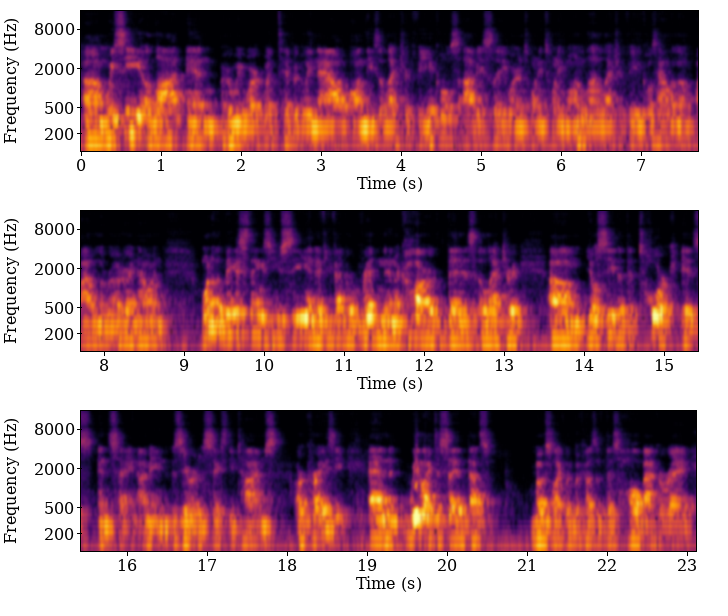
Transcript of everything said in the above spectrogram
Um, we see a lot in who we work with typically now on these electric vehicles. Obviously, we're in 2021, a lot of electric vehicles out on the, out on the road right now. And one of the biggest things you see, and if you've ever ridden in a car that is electric, um, you'll see that the torque is insane. I mean, zero to 60 times are crazy. And we like to say that that's most likely because of this Halbach array.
